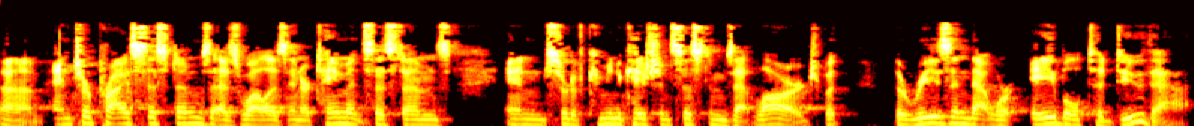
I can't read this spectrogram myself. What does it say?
um, enterprise systems as well as entertainment systems and sort of communication systems at large. But the reason that we're able to do that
